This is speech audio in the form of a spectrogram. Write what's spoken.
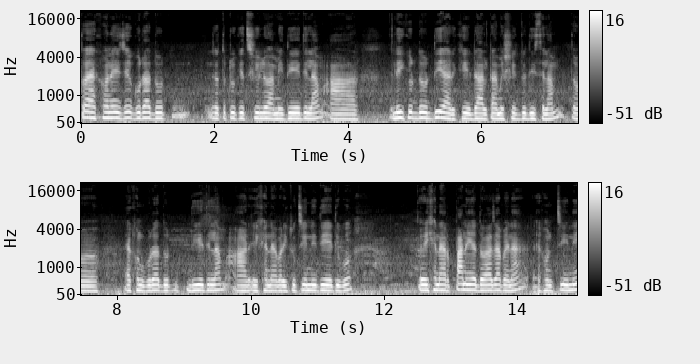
তো এখন এই যে গুঁড়া দুধ যতটুকু ছিল আমি দিয়ে দিলাম, আর লিকুইড দুধ দিয়ে আর কি ডালটা আমি সিদ্ধ দিয়েছিলাম তো এখন গুঁড়া দুধ দিয়ে দিলাম, আর এখানে আবার একটু চিনি দিয়ে দিব। তো এখানে আর পানি দেওয়া যাবে না, এখন চিনি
